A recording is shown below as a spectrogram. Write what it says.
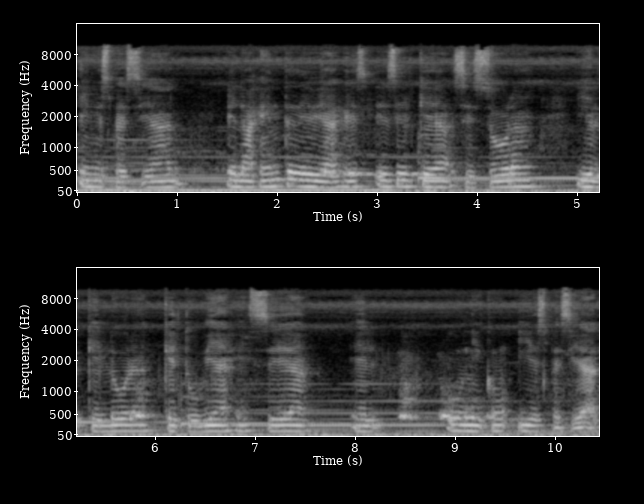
en especial el agente de viajes es el que asesora y el que logra que tu viaje sea el único y especial.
